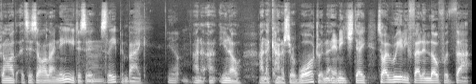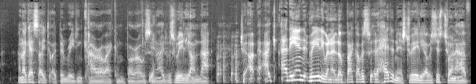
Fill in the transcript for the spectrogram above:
God, this is all I need is a mm. sleeping bag." yeah. and, a, and you know, and a canister of water, and, and each day. So I really fell in love with that. And I guess I'd, I'd been reading Kerouac and Burroughs, and I was really on that. I, I, at the end, really, when I look back, I was a hedonist. Really, I was just trying to have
